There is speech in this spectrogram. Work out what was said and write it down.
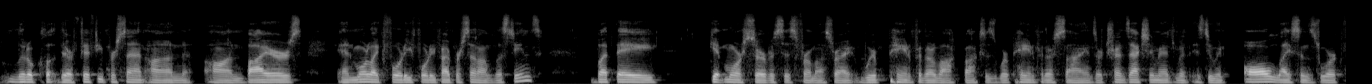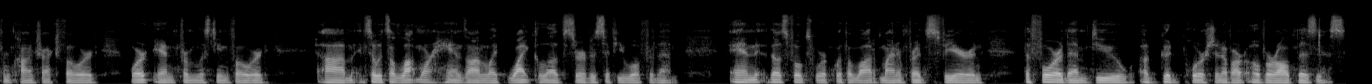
little, cl- they're 50% on, on buyers and more like 40, 45% on listings, but they get more services from us, right? We're paying for their lock boxes, we're paying for their signs. Our transaction management is doing all licensed work from contract forward or and from listing forward. Um, and so it's a lot more hands-on, like white glove service, if you will, for them. And those folks work with a lot of mine and Fred's sphere, and the four of them do a good portion of our overall business.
